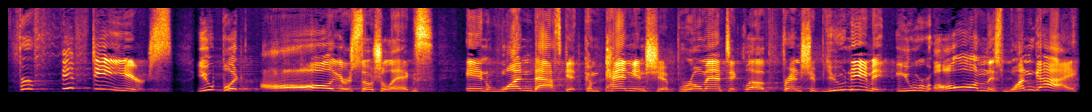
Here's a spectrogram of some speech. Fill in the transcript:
For 50 years, you put all your social eggs in one basket companionship, romantic love, friendship, you name it. You were all on this one guy.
